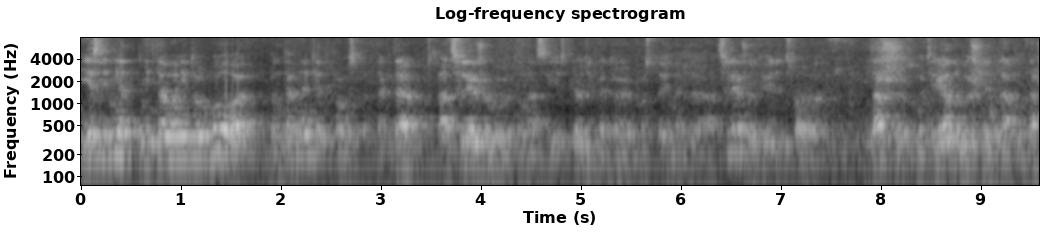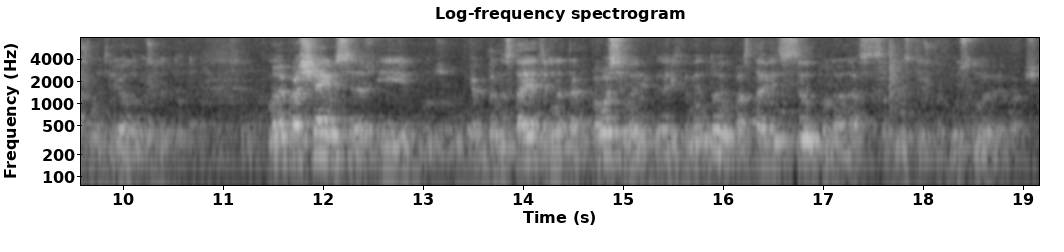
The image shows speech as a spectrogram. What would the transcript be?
Если нет ни того, ни другого, в интернете это просто. Тогда отслеживают у нас, есть люди, которые просто иногда отслеживают и видят, смотрят, наши материалы вышли там, наши материалы вышли тут. Мы обращаемся и как бы настоятельно так просим и рекомендуем поставить ссылку на нас, соблюсти, чтобы условия вообще.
